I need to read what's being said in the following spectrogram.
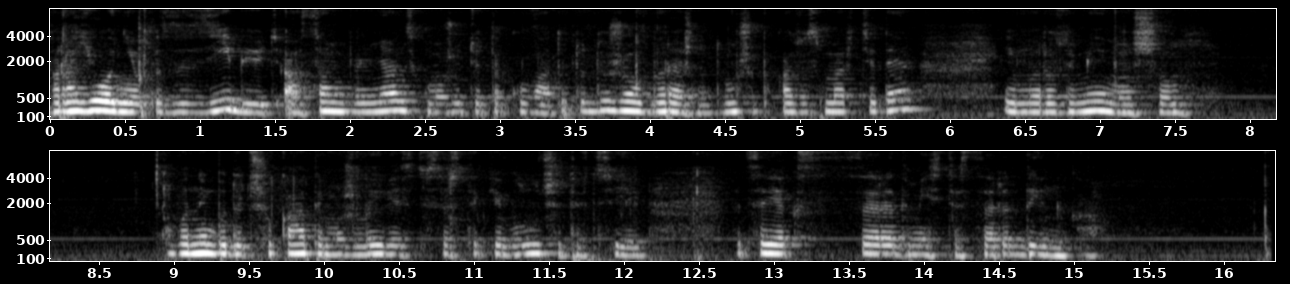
В районі зіб'ють, а сам Вільнянськ можуть атакувати. Тут дуже обережно, тому що показує смерть іде, і ми розуміємо, що вони будуть шукати можливість все ж таки влучити в ціль. Це як серед місця, серединка.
